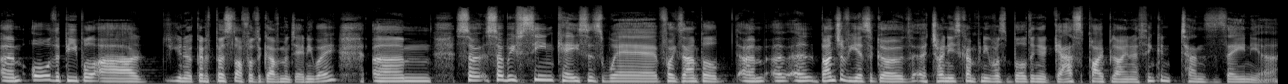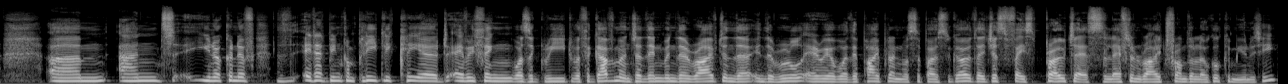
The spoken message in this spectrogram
um, or the people are you know kind of pissed off with the government anyway. Um, so we've seen cases where, for example, um, a, a, bunch of years ago, a Chinese company was building a gas pipeline, I think in Tanzania, um, and you know kind of it had been completely cleared, everything was agreed with the government, and then when they arrived in the in the rural area where the pipeline was supposed to go, they just faced protests left and right from the local community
